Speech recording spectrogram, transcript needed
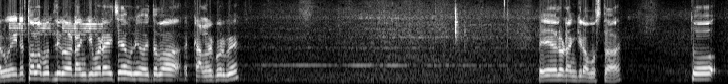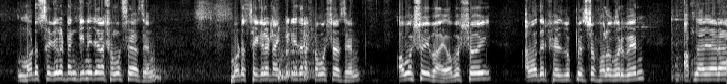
এবং এটা তলা বদলি করা টাঙ্কি পাঠাইছে উনি হয়তো বা কালার করবে। এই হলো টাঙ্কির অবস্থা। তো মোটর সাইকেলের টাঙ্কি নিয়ে যারা সমস্যা আছেন মোটর সাইকেলের টাঙ্কি নিয়ে যারা সমস্যা আছেন, অবশ্যই ভাই, অবশ্যই আমাদের ফেসবুক পেজটা ফলো করবেন। আপনারা যারা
